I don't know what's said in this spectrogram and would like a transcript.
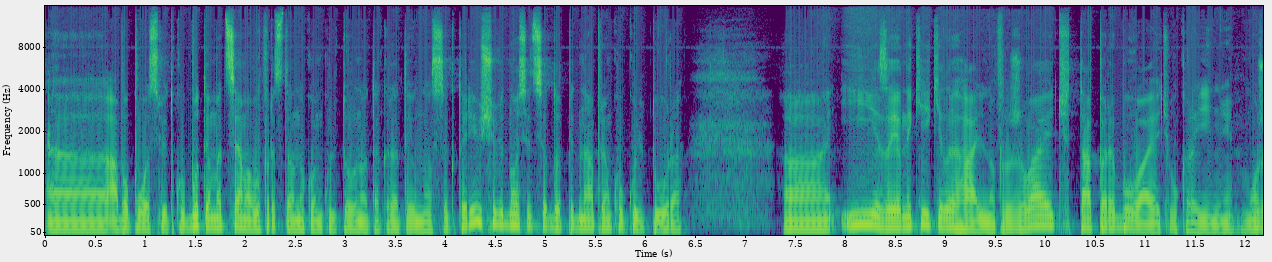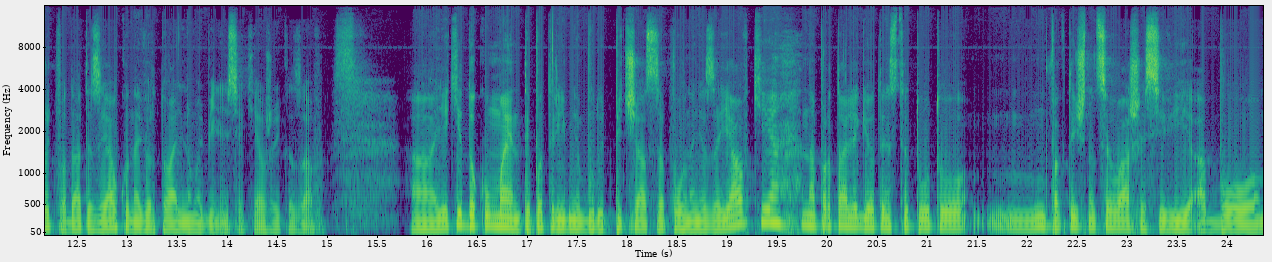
е, або посвідку, бути митцем або представником культурного та креативного секторів, що відносяться до піднапрямку культура. І заявники, які легально проживають та перебувають в Україні, можуть подати заявку на віртуальну мобільність, як я вже й казав. Які документи потрібні будуть під час заповнення заявки на порталі Гьоте інституту? Ну, Фактично, це ваше CV або,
